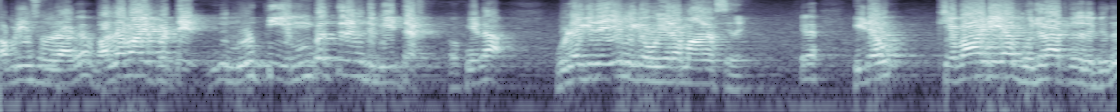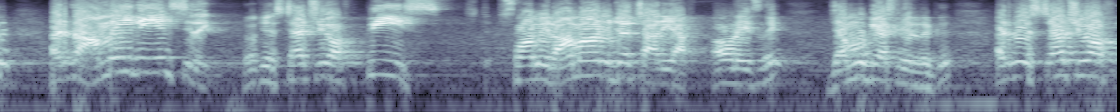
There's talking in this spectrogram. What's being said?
அப்படின்னு சொல்றாங்க. வல்லபாய் பட்டேல் இது நூத்தி எண்பத்தி ரெண்டு மீட்டர் ஓகேங்களா உலகிலேயே மிக உயரமான சிலை. இடம் கெவாடியா குஜராத்ல இருக்குது. அடுத்து அமைதியின் சிலை. Okay statue of peace Swami Ramanujacharyar அவருடைய சிலை ஜம்மு காஷ்மீர் இருக்கு. அடுத்தது ஸ்டாச்சு ஆஃப்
